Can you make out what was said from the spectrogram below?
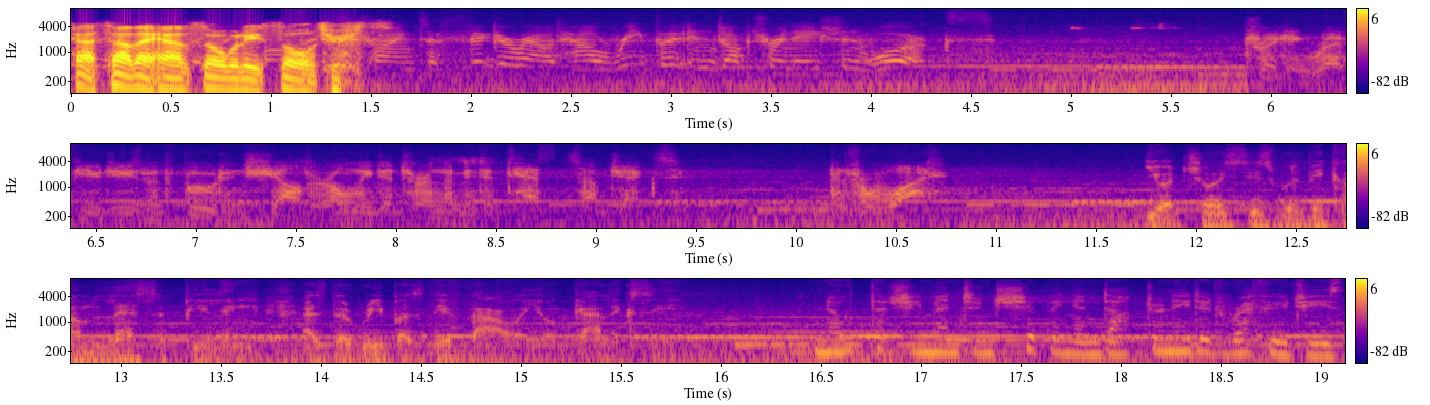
That's how they have so many soldiers. Trying to figure out how Reaper indoctrination works. Tricking refugees with food and shelter only to turn them into test subjects. And for what? Your choices will become less appealing as the Reapers devour your galaxy. Note that she mentioned shipping indoctrinated refugees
